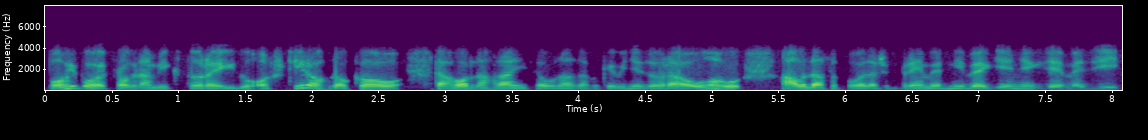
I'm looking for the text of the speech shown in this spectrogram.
pohybové programy, ktoré idú od 4 rokov. Tá horná hranica u nás ako keby nezohrá úlohu, ale dá sa povedať, že priemerný vek je niekde medzi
